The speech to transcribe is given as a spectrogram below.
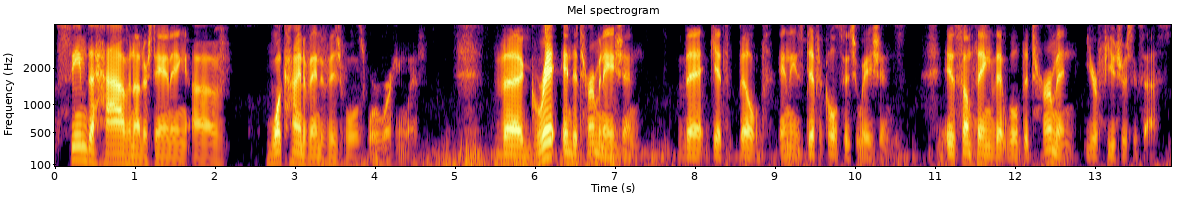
seem to have an understanding of what kind of individuals we're working with. The grit and determination that gets built in these difficult situations is something that will determine your future success.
